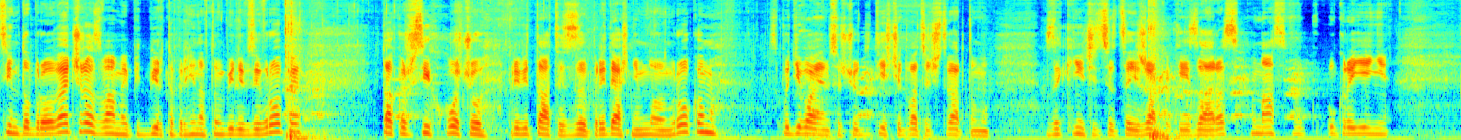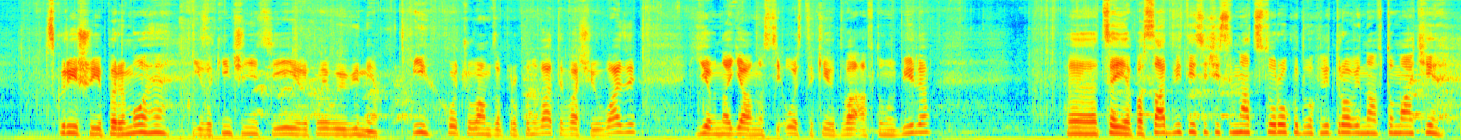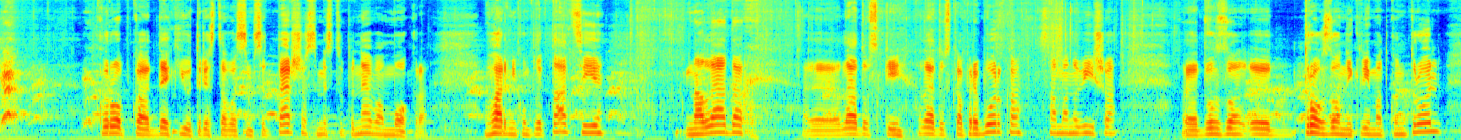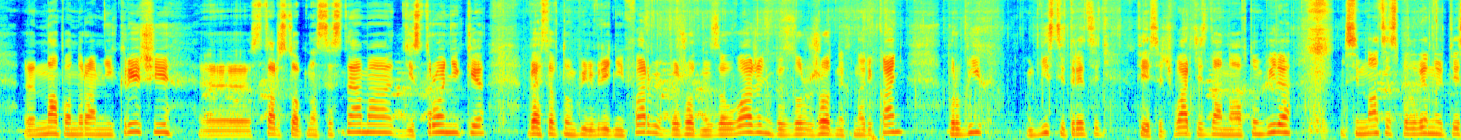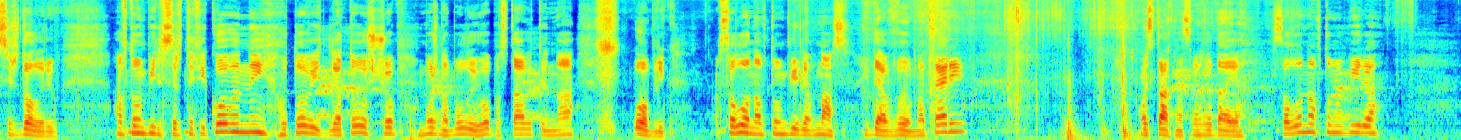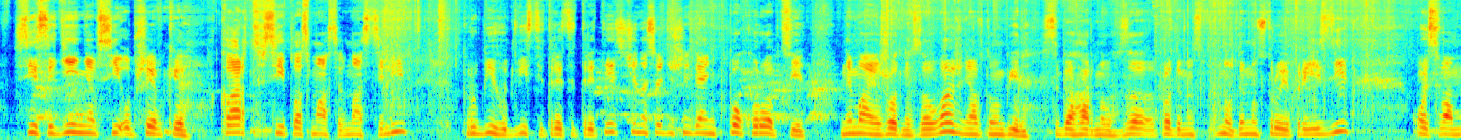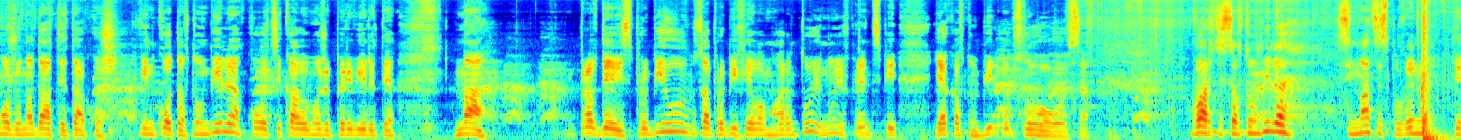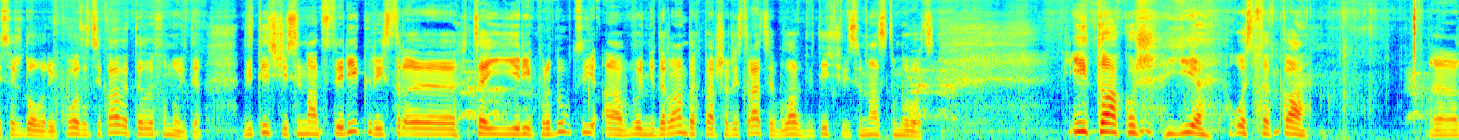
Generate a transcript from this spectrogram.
Всім доброго вечора. З вами підбір та пригін автомобілів з Європи. Також всіх хочу привітати з прийдешнім новим роком. Сподіваємося, що в 2024-му закінчиться цей жах, який зараз у нас в Україні. Скорішої перемоги і закінчення цієї жахливої війни. І хочу вам запропонувати вашій увазі. Є в наявності ось таких два автомобіля. Е, Це є Passat 2017 року 2-літровий на автоматі. Коробка DQ381, семиступенева мокра. В гарній комплектації, на ледах, е, ледовський, ледовська приборка, сама новіша, е, е, трьохзонний клімат-контроль, на панорамній криші, старт-стопна система, дістроніки, весь автомобіль в рідній фарбі, без жодних зауважень, без жодних нарікань. Пробіг 230 тисяч. Вартість даного автомобіля 17,5 тисяч доларів. Автомобіль сертифікований, готовий для того, щоб можна було його поставити на облік. Салон автомобіля в нас йде в матерії. Ось так у нас виглядає салон автомобіля. Всі сидіння, всі обшивки карт, всі пластмаси в нас цілі. Пробігу 233 тисячі на сьогоднішній день. По коробці немає жодних зауважень. Автомобіль себе гарно ну, демонструє при їзді. Ось вам можу надати також він-код автомобіля. Кого цікаво, може перевірити на правдивість пробігу. За пробіг я вам гарантую. Ну і в принципі, як автомобіль обслуговувався. Вартість автомобіля 17,5 тисяч доларів. Кого зацікавить, телефонуйте. 2017 рік, реєстра... е, це її рік продукції, а в Нідерландах перша реєстрація була в 2018 році. І також є ось така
